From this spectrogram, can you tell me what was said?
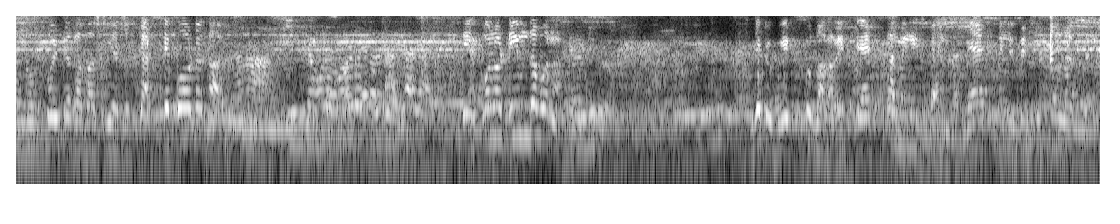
একটা নব্বই টাকা বাকি আছে। চারটে পরোটা কার কোনো ডিম দেবো না। দেখো একটু দাঁড়াও, একটু একটা মিনিট টাইম লাগবে, এক মিনিট বেশিক্ষণ লাগবে না।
